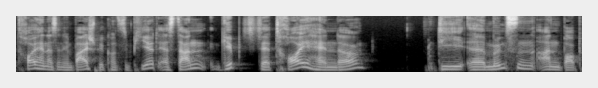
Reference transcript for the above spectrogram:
Treuhänders in dem Beispiel konzipiert, erst dann gibt der Treuhänder die äh, Münzen an Bob.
